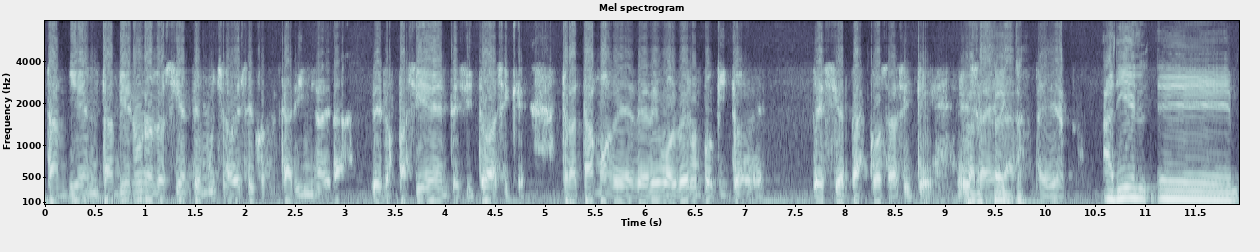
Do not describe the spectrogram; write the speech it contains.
también también uno lo siente muchas veces con el cariño de, la, de los pacientes y todo, así que tratamos de, devolver un poquito de, ciertas cosas, así que Perfecto. Ariel, eh,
